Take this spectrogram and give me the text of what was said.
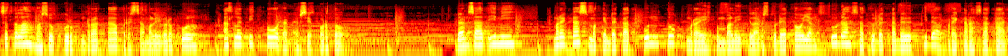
setelah masuk grup neraka bersama Liverpool, Atletico, dan FC Porto. Dan saat ini, mereka semakin dekat untuk meraih kembali gelar Scudetto yang sudah satu dekade tidak mereka rasakan.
